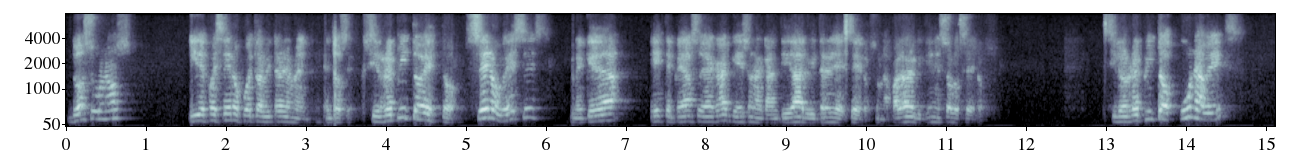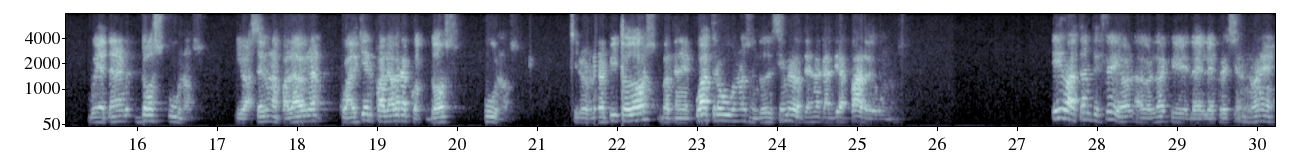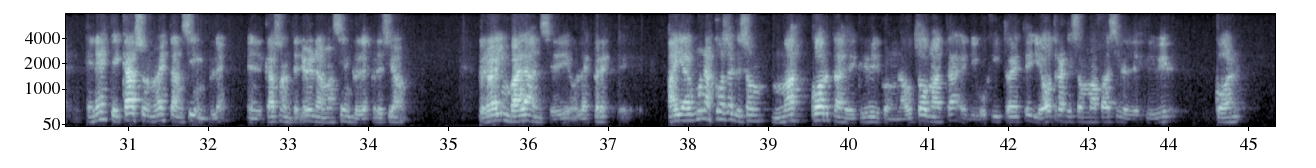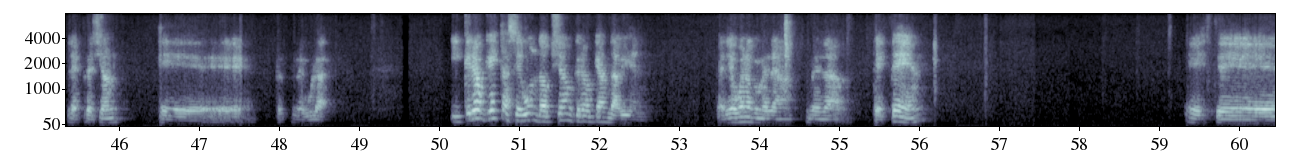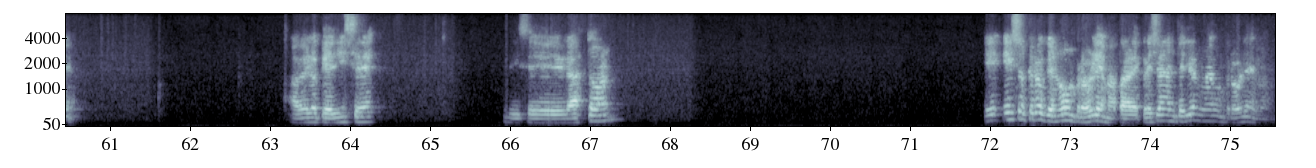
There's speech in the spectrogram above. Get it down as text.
Dos unos y después cero puesto arbitrariamente. Entonces, si repito esto cero veces, me queda este pedazo de acá que es una cantidad arbitraria de ceros, una palabra que tiene solo ceros. Si lo repito una vez, voy a tener dos unos. Y va a ser una palabra, cualquier palabra con dos unos. Si lo repito dos, va a tener cuatro unos, entonces siempre va a tener una cantidad par de unos. Es bastante feo, la verdad que la, expresión no es, en este caso no es tan simple, en el caso anterior era más simple la expresión, pero hay un balance, la, hay algunas cosas que son más cortas de escribir con un autómata, el dibujito este, y otras que son más fáciles de escribir con la expresión eh, regular. Y creo que esta segunda opción creo que anda bien. Sería bueno que me la, me la testeen. Este, a ver lo que dice, dice Gastón. E, eso creo que no es un problema, para la expresión anterior no es un problema.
